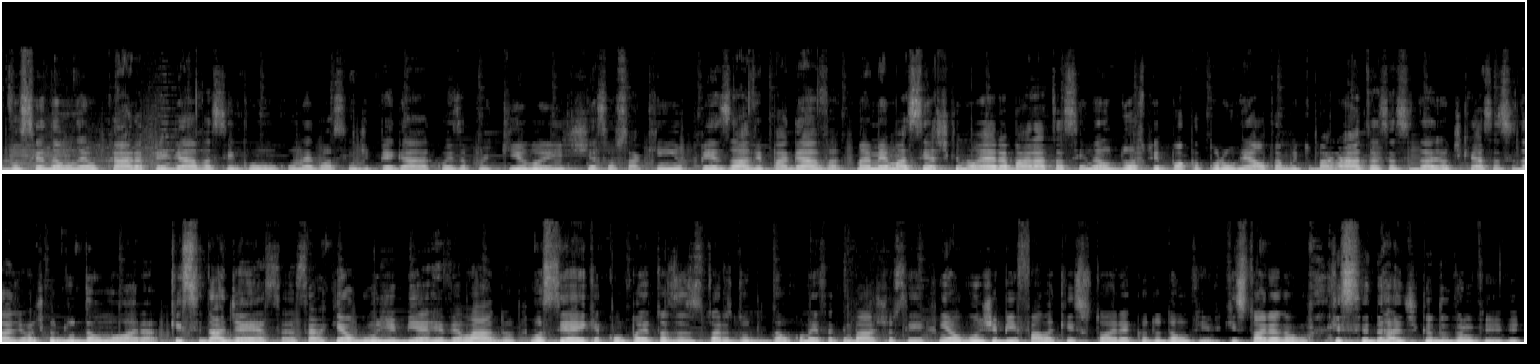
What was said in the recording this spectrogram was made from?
Você não, né? O cara pegava assim com, com um negocinho de pegar coisa por quilo, enchia seu saquinho, pesava e pagava. Mas mesmo assim, acho que não era barato assim, não. Duas pipocas por um real tá muito barato essa cidade. Onde que é essa cidade? Onde que o Dudão mora? Que cidade é essa? Será que algum gibi é revelado? Você aí que acompanha todas as histórias do Dudão, comenta aqui embaixo se em algum gibi fala que história que o Dudão vive. Que história não, que cidade que o Dudão vive.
